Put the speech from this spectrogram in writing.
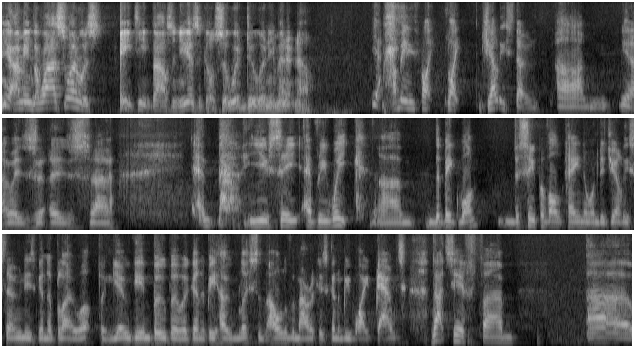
Yeah, I mean, the last one was 18,000 years ago, so we're due any minute now. Yeah, I mean it's like like Jellystone, um, you know, as as uh, you see every week. Um, the big one, the super volcano under Jellystone, is going to blow up, and Yogi and Boo Boo are going to be homeless, and the whole of America is going to be wiped out. That's if um, uh,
